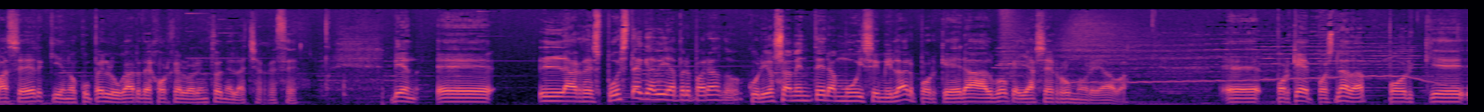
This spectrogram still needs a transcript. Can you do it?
va a ser quien ocupe el lugar de Jorge Lorenzo en el HRC. Bien, eh, la respuesta que había preparado, curiosamente, era muy similar porque era algo que ya se rumoreaba. Eh, ¿Por qué? Pues nada, porque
